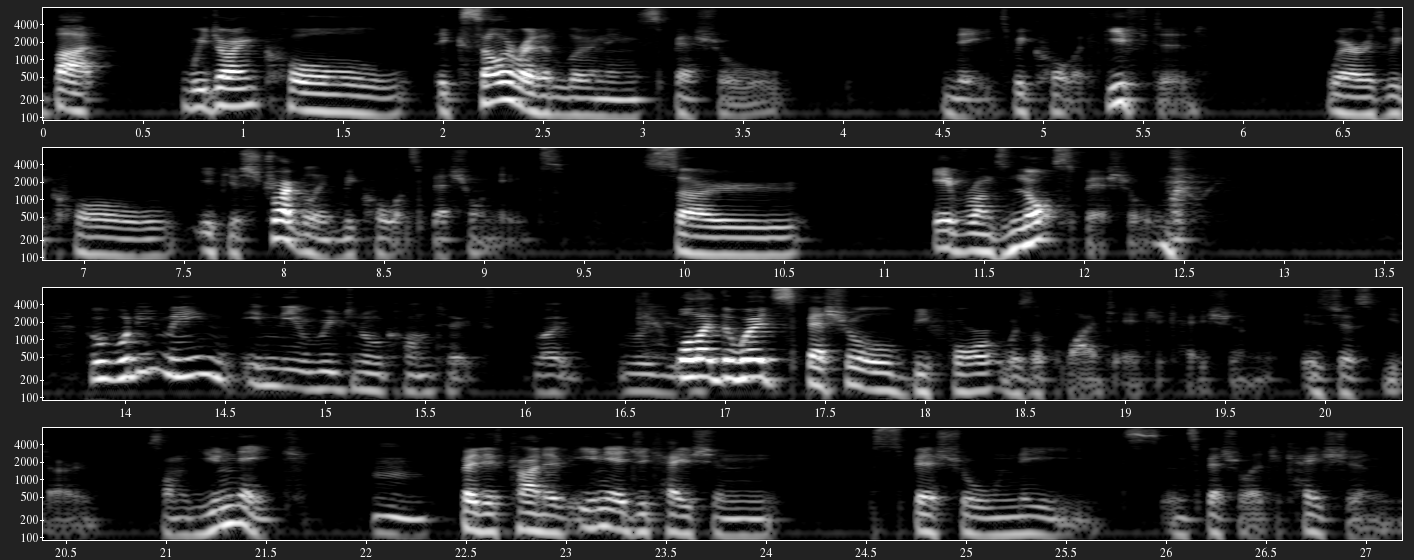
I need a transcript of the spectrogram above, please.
But we don't call accelerated learning special needs we call it gifted whereas we call if you're struggling we call it special needs so everyone's not special But what do you mean in the original context? Like, you... Well, like the word special before it was applied to education is just, you know, something unique. Hmm. But it's kind of in education, special needs and special education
